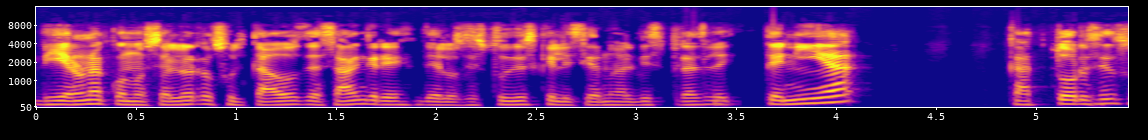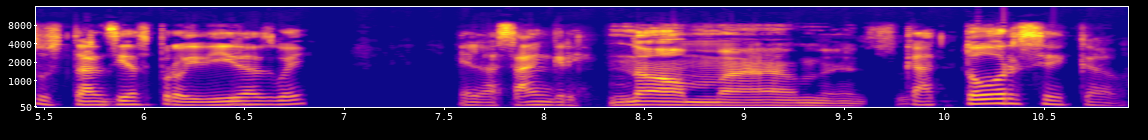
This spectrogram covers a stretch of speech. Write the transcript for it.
Dieron a conocer los resultados de sangre de los estudios que le hicieron a Elvis Presley. Tenía 14 sustancias prohibidas, güey, en la sangre. No mames. 14, cabrón.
